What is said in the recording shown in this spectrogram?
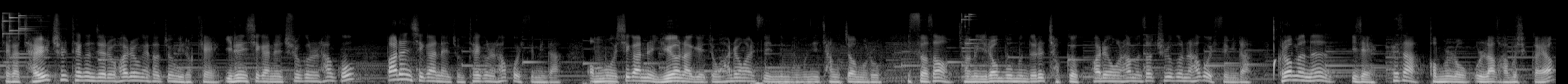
제가 자율 출퇴근제를 활용해서 좀 이렇게 이른 시간에 출근을 하고 빠른 시간에 좀 퇴근을 하고 있습니다. 업무 시간을 유연하게 좀 활용할 수 있는 부분이 장점으로 있어서 저는 이런 부분들을 적극 활용을 하면서 출근을 하고 있습니다. 그러면은 이제 회사 건물로 올라가 보실까요?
